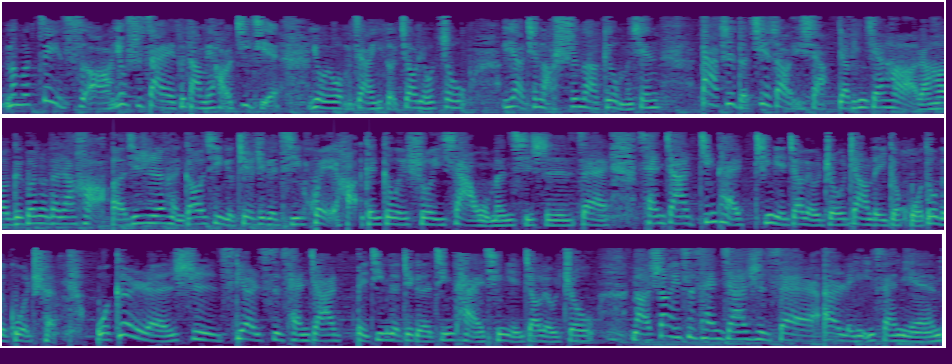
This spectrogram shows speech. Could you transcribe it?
那么这一次啊，又是在非常美好的季节，又有我们这样一个交流周。李养琴老师呢，给我们先大致的介绍一下。雅萍姐好，然后各位观众大家好。呃，其实很高兴有借这个机会哈，跟各位说一下，我们其实在参加金台青年交流周这样的一个活动的过程。我个人是第二次参加北京的这个金台青年交流周，那上一次参加是在二零一三年，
